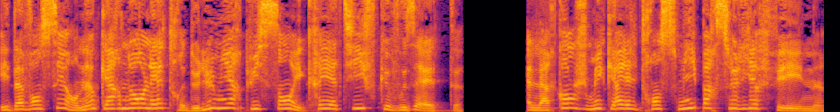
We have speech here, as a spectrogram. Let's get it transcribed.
et d'avancer en incarnant l'être de lumière puissant et créatif que vous êtes. L'archange Michael transmis par ce liaféine.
